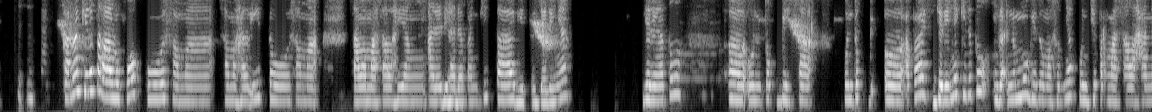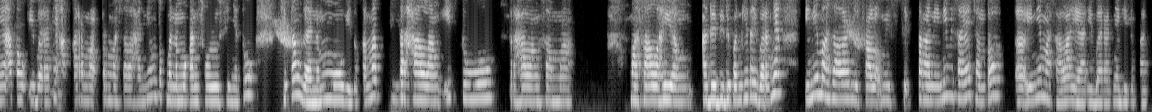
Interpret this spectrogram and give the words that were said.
Karena kita terlalu fokus sama sama hal itu, sama sama masalah yang ada di hadapan kita gitu. Jadinya jadinya tuh eh, untuk bisa untuk eh, apa jadinya kita tuh nggak nemu gitu. Maksudnya kunci permasalahannya atau ibaratnya akar ma- permasalahannya untuk menemukan solusinya tuh kita nggak nemu gitu. Karena terhalang itu terhalang sama masalah yang ada di depan kita. Ibaratnya ini masalah nih kalau mis tangan ini misalnya contoh eh, ini masalah ya ibaratnya gitu kan.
